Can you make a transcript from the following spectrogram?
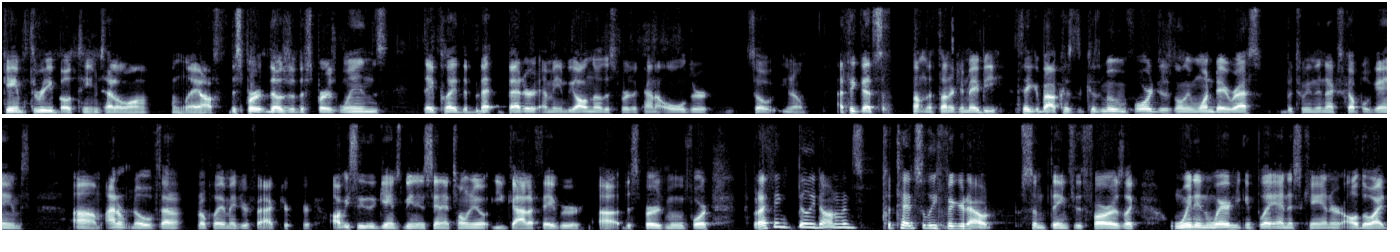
game three, both teams had a long layoff. The Spurs, those are the Spurs wins. They played the be- better. I mean, we all know the Spurs are kind of older, so you know, I think that's something the Thunder can maybe think about because because moving forward, there's only one day rest between the next couple games. Um, I don't know if that'll play a major factor. Obviously, the games being in San Antonio, you gotta favor uh, the Spurs moving forward. But I think Billy Donovan's potentially figured out some things as far as like when and where he can play Enes Kanter. Although I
